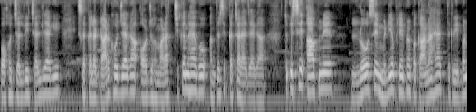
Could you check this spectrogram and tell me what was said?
बहुत जल्दी चल जाएगी। इसका कलर डार्क हो जाएगा और जो हमारा चिकन है, वो अंदर से कच्चा रह जाएगा। तो इससे आपने लो से मीडियम फ्लेम पर पकाना है तकरीबन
